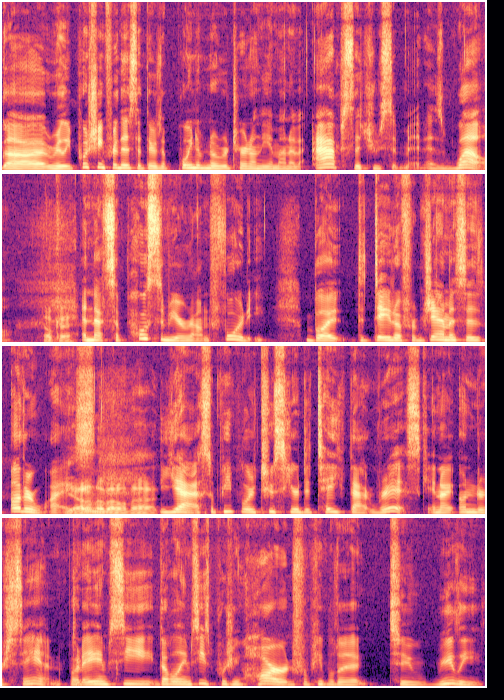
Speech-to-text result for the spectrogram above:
uh, really pushing for this that there's a point of no return on the amount of apps that you submit as well. Okay And that's supposed to be around 40. But the data from JAMA says otherwise. yeah i don't know about all that Yeah, so people are too scared to take that risk, and I understand. But AMC, double AMC is pushing hard for people to to really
